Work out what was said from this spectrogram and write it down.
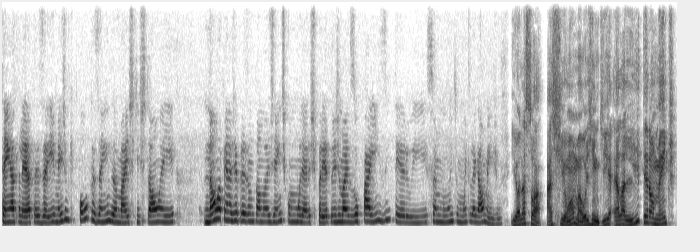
tem atletas aí, mesmo que poucas ainda, mas que estão aí não apenas representando a gente como mulheres pretas, mas o país inteiro. E isso é muito, muito legal mesmo. E olha só, a Xioma, hoje em dia, ela literalmente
